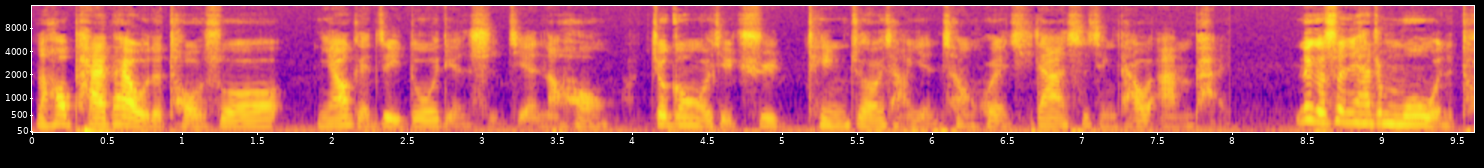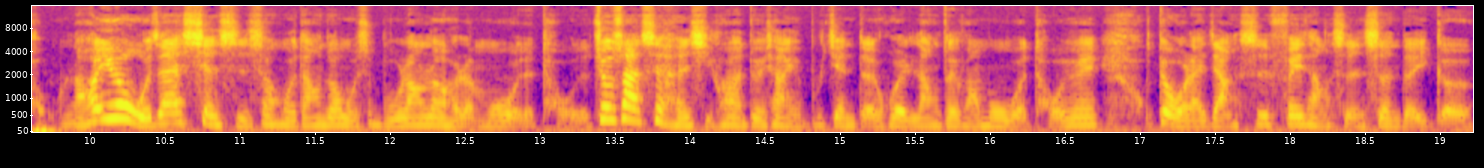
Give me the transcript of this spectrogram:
然后拍拍我的头说：“你要给自己多一点时间。”然后就跟我一起去听最后一场演唱会，其他的事情他会安排。那个瞬间，他就摸我的头，然后因为我在现实生活当中，我是不让任何人摸我的头的，就算是很喜欢的对象，也不见得会让对方摸我的头，因为对我来讲是非常神圣的一个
